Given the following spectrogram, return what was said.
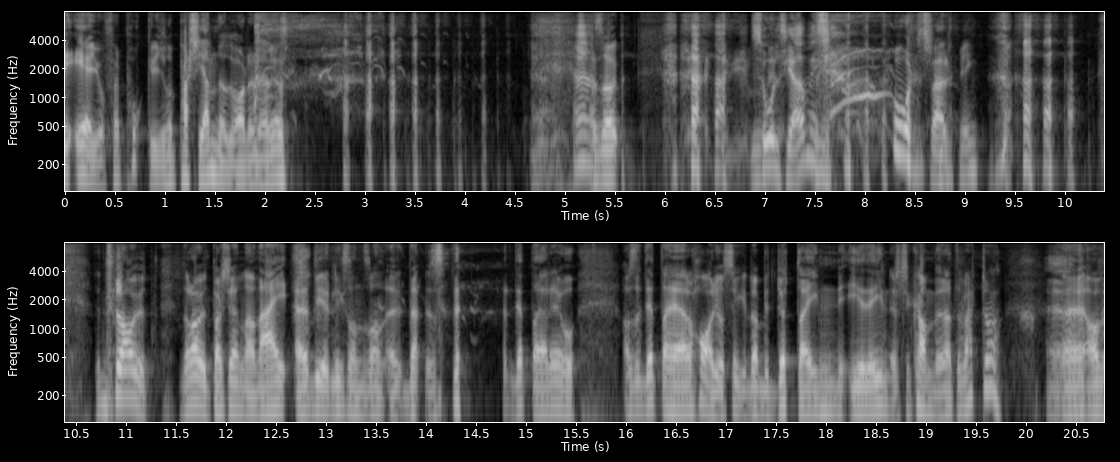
det er jo for pokker ikke noe persienne du har der nede. Altså, Solskjerming. Solskjerming. dra ut, dra ut persiennene. Nei, det blir liksom sånn eh, det, Dette her er jo Altså, dette her har jo sikkert da blitt døtta inn i det innerste kammeret etter hvert, da. Eh, av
